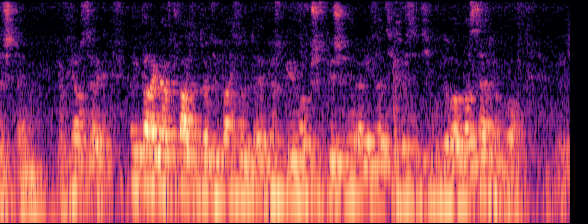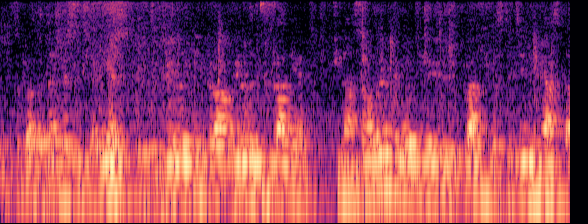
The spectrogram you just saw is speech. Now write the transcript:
też ten wniosek. No i paragraf czwarty, drodzy Państwo, tutaj wnioskujemy o przyspieszenie realizacji inwestycji budowa basenu, bo y, co prawda ta inwestycja jest w wieloletnim, pla, w wieloletnim planie finansowym, w wieloletnim planie inwestycyjnym miasta,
